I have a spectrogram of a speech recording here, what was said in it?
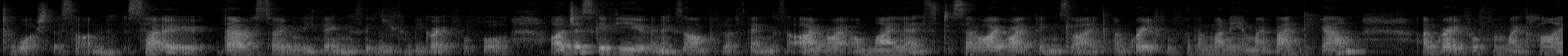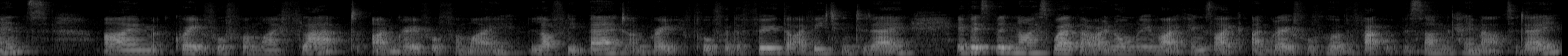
to watch this on. So there are so many things that you can be grateful for. I'll just give you an example of things that I write on my list. So I write things like I'm grateful for the money in my bank account, I'm grateful for my clients, I'm grateful for my flat, I'm grateful for my lovely bed, I'm grateful for the food that I've eaten today. If it's been nice weather, I normally write things like I'm grateful for the fact that the sun came out today.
